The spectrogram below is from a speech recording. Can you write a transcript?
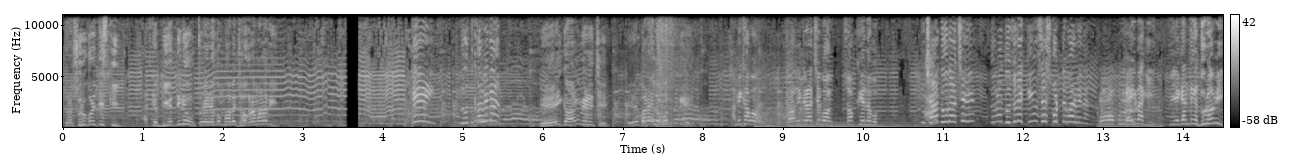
তোরা শুরু করে করেছিস কি? আজকে বিয়ের দিনেও তোরা এরকম ভাবে ঝগড়া মারাবি? এই দুধ খাবে না? এই গান মেরেছে এবার এলো থেকে আমি খাব। কোয়ালিটি আছে বল সব খেয়ে নেব। যা আছে? তোরা দুজনে কেউ শেষ করতে পারবে না। এই বাকি তুই এখান থেকে দূর হবি?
